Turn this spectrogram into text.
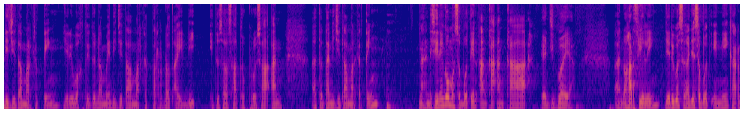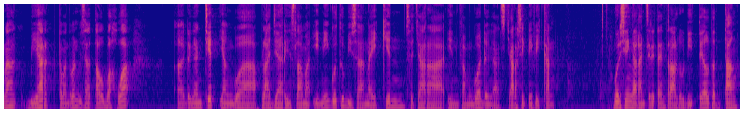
digital marketing. Jadi waktu itu namanya digitalmarketer.id. Itu salah satu perusahaan uh, tentang digital marketing. Nah, di sini gue mau sebutin angka-angka gaji gue ya. Uh, no hard feeling. Jadi gue sengaja sebut ini karena biar teman-teman bisa tahu bahwa uh, dengan cheat yang gue pelajarin selama ini, gue tuh bisa naikin secara income gue dengan secara signifikan. Gue di sini nggak akan ceritain terlalu detail tentang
